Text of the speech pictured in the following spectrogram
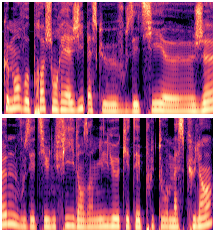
Comment vos proches ont réagi parce que vous étiez euh, jeune, vous étiez une fille dans un milieu qui était plutôt masculin?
